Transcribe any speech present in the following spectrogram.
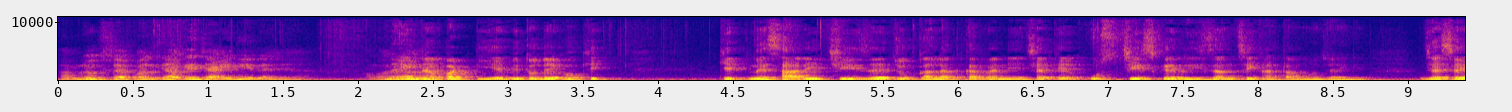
हम लोग स्टेप वन के आगे जा ही नहीं रहे हैं। नहीं ना बट ये भी तो देखो कि कितने सारी चीज़ें जो गलत कर रहे हैं नेचर के उस चीज़ के रीजन ही खत्म हो जाएँगे। जैसे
